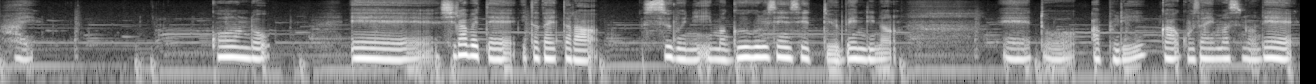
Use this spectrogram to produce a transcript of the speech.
はい。コーンロー。えー、調べていただいたらすぐに今 Google 先生っていう便利なえーと、アプリがございますので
